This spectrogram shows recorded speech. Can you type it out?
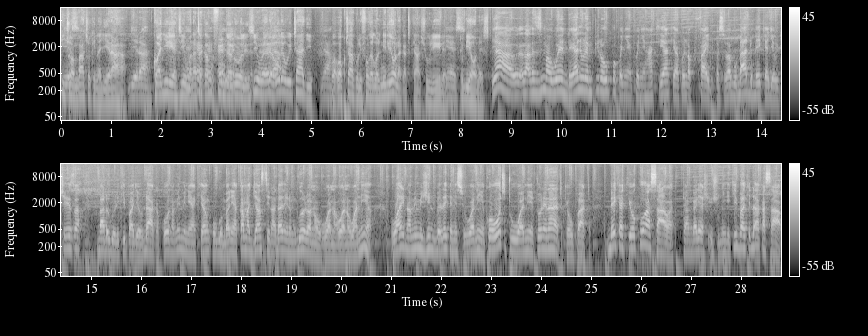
kichwa Yes. ambacho kina jeraha Jeraha. kwa ajili ya timu anataka kufunga goli si umeelewa Yeah. ule uhitaji Yeah. wa, wa kutaka kulifunga goli niliona katika shughuli shughuli ile Yes. to be honest. Ya la- lazima uende. Yani ule mpira upo kwenye kwenye haki yake ya kwenda kufight kwa sababu bado beki hajaucheza bado golikipa hajaudaka. Kwao na mimi ni haki yangu kugombania kama Justin na Daniel Mgolo wanauania wana, wana wanauania, why na mimi Jean Beleke nisiuanie. Kwao wote tuuanie tuone nani atakayeupata. Beki akiokoa sawa. Tutaangalia ishu nyingi. Kiba kidaka sawa.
